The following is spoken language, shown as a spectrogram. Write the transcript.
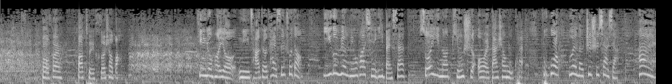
宝贝儿，把腿合上吧。听众朋友，理查德泰森说道：“一个月零花钱一百三，所以呢，平时偶尔打赏五块。不过为了支持夏夏，唉。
